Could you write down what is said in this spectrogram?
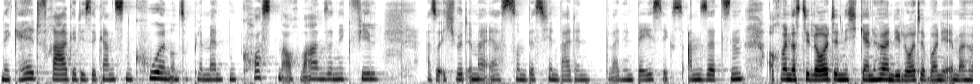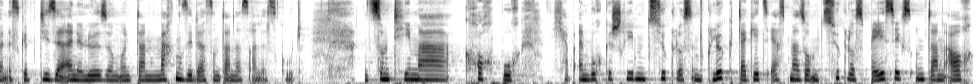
eine Geldfrage. Diese ganzen Kuren und Supplementen kosten auch wahnsinnig viel. Also ich würde immer erst so ein bisschen bei den, bei den Basics ansetzen, auch wenn das die Leute nicht gern hören. Die Leute wollen ja immer hören, es gibt diese eine Lösung und dann machen sie das und dann ist alles gut. Zum Thema Kochbuch. Ich habe ein Buch geschrieben, Zyklus im Glück. Da geht es erstmal so um Zyklus Basics und dann auch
